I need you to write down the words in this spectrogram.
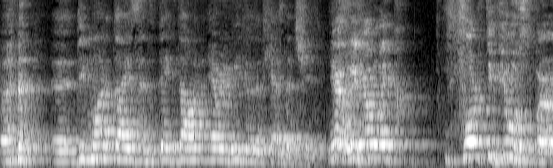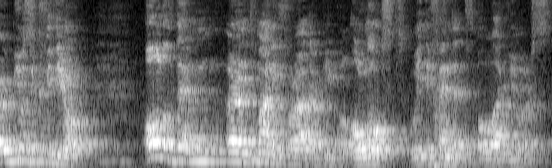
uh, uh, demonetize and take down every video that has that shit. Yeah, we have like 40 views per music video. All of them earned money for other people, almost. We defended all our viewers.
